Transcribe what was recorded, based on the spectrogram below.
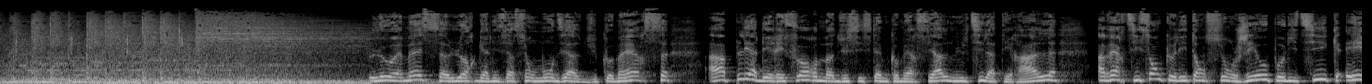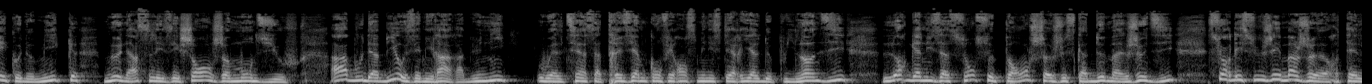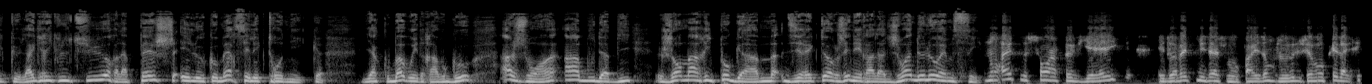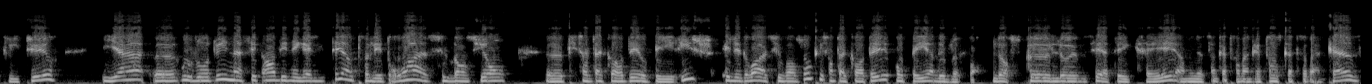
L'OMS, l'Organisation mondiale du commerce, a appelé à des réformes du système commercial multilatéral, avertissant que les tensions géopolitiques et économiques menacent les échanges mondiaux. À Abu Dhabi, aux Émirats arabes unis, où elle tient sa 13e conférence ministérielle depuis lundi, l'organisation se penche jusqu'à demain jeudi sur des sujets majeurs tels que l'agriculture, la pêche et le commerce électronique. Yacouba Ouedraogo a joint à Abu Dhabi Jean-Marie Pogam, directeur général adjoint de l'OMC. Nos règles sont un peu vieilles et doivent être mises à jour. Par exemple, j'évoquais l'agriculture. Il y a euh, aujourd'hui une assez grande inégalité entre les droits à subvention euh, qui sont accordés aux pays riches et les droits à subvention qui sont accordés aux pays en développement. Lorsque l'OMC a été créé en 1994-95,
